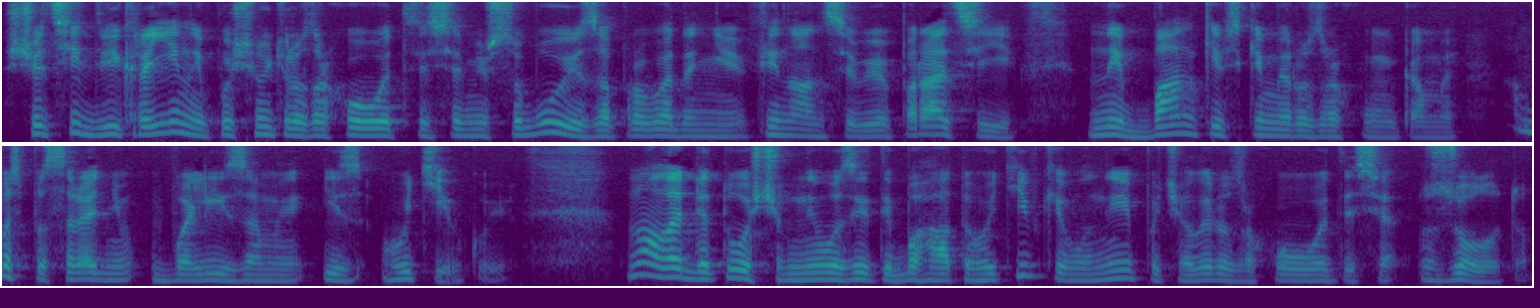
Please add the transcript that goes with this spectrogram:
що ці дві країни почнуть розраховуватися між собою за проведені фінансові операції не банківськими розрахунками, а безпосередньо валізами із готівкою. Ну, але для того, щоб не возити багато готівки, вони почали розраховуватися золотом.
